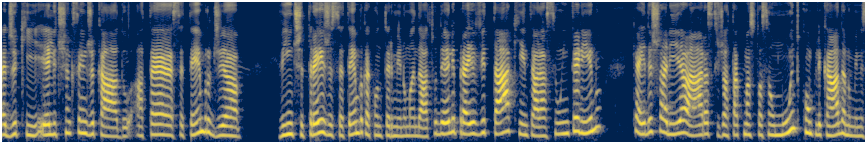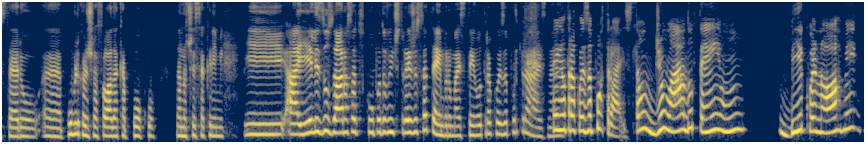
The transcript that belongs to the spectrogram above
é de que ele tinha que ser indicado até setembro, dia 23 de setembro, que é quando termina o mandato dele, para evitar que entrasse um interino, que aí deixaria Aras, que já está com uma situação muito complicada no Ministério é, Público, a gente vai falar daqui a pouco da notícia crime. E aí eles usaram essa desculpa do 23 de setembro, mas tem outra coisa por trás, né? Tem outra coisa por trás. Então, de um lado, tem um bico enorme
